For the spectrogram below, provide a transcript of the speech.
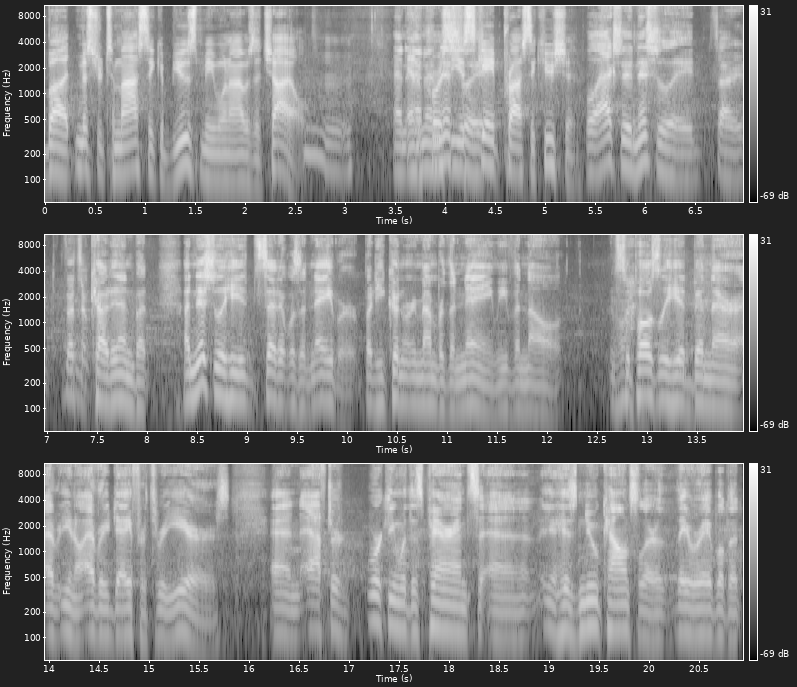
but Mr. Tomasik abused me when I was a child. And, And, of course, he escaped prosecution. Well, actually, initially, sorry, to cut in, but initially he said it was a neighbor, but he couldn't remember the name, even though supposedly he had been there, every, you know, every day for three years. And after working with his parents and his new counselor, they were able to,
